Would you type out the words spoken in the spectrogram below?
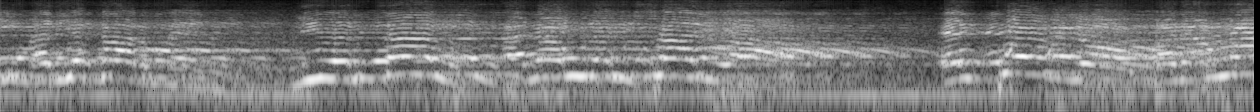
y María Carmen. Libertad a Laura Villalba. El pueblo paraguayo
